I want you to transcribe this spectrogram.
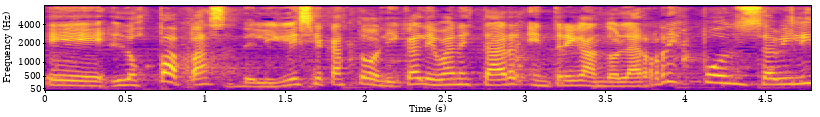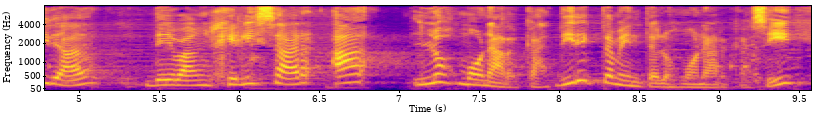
Eh, los papas de la Iglesia Católica le van a estar entregando la responsabilidad de evangelizar a los monarcas, directamente a los monarcas, ¿sí?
